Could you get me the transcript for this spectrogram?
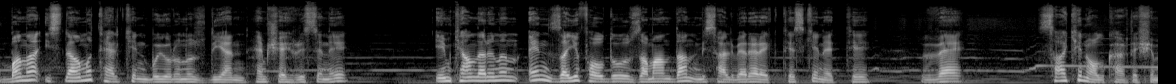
bana İslam'ı telkin buyurunuz diyen hemşehrisini imkanlarının en zayıf olduğu zamandan misal vererek teskin etti ve Sakin ol kardeşim.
